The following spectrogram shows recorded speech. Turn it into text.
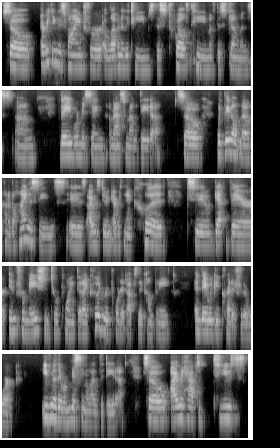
So everything is fine for 11 of the teams. This 12th team of this gentleman's, um, they were missing a massive amount of data. So what they don't know, kind of behind the scenes, is I was doing everything I could to get their information to a point that I could report it up to the company and they would get credit for their work even though they were missing a lot of the data. So I would have to, to use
